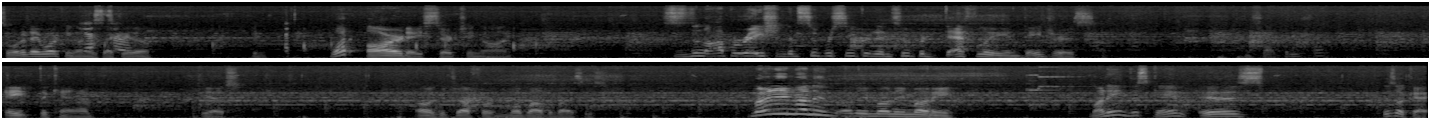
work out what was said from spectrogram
So what are they working on Yes, exactly sir. though? What are they searching on? This is an operation that's super secret and super deathly and dangerous. Is that what he said? Ate the camp. Yes. Oh, good job for mobile devices. Money, money, money, money, money. Money in this game is is okay.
